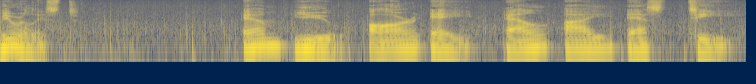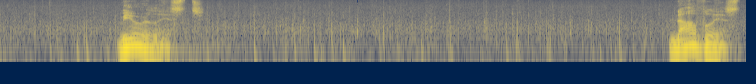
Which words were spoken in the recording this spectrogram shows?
muralist M U R A L I S T muralist novelist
